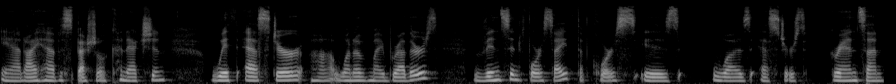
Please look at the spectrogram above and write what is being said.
And I have a special connection with Esther. Uh, one of my brothers, Vincent Forsyth, of course, is was Esther's grandson.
